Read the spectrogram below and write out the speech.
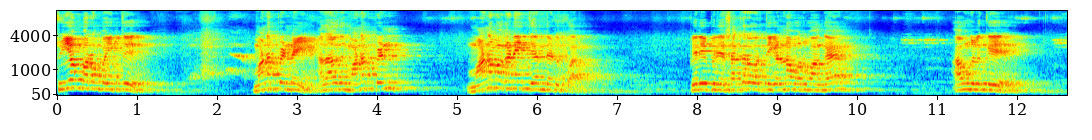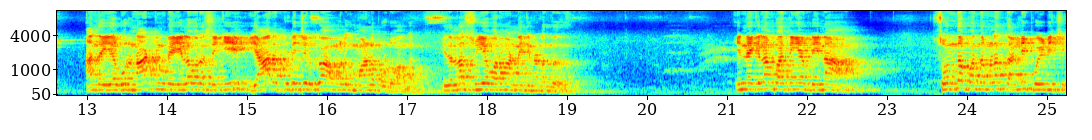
சுயம்பரம் வைத்து மணப்பெண்ணை அதாவது மணப்பெண் மணமகனை தேர்ந்தெடுப்பார். பெரிய பெரிய சக்கரவர்த்திகள்லாம் வருவாங்க. அவங்களுக்கு அந்த ஒரு நாட்டினுடைய இளவரசிக்கு யாரை பிடிச்சிருக்கோ அவங்களுக்கு மாலை போடுவாங்க. இதெல்லாம் சுயவரம் அன்னைக்கு நடந்தது. இன்றைக்கெல்லாம் பார்த்தீங்க அப்படின்னா சொந்த பந்தமெல்லாம் தள்ளி போயிடுச்சு.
